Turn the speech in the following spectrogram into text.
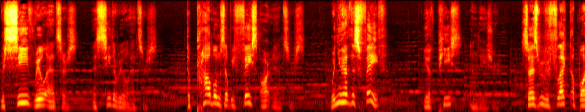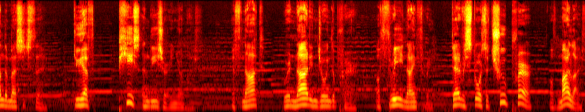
Receive real answers and see the real answers. The problems that we face are answers. When you have this faith, you have peace and leisure. So, as we reflect upon the message today, do you have peace and leisure in your life? If not, we're not enjoying the prayer of 393 that restores the true prayer of my life,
